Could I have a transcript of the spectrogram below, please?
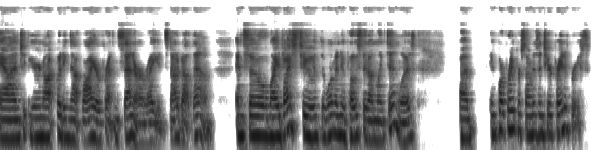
And you're not putting that buyer front and center, right? It's not about them. And so my advice to the woman who posted on LinkedIn was um, incorporate personas into your creative briefs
